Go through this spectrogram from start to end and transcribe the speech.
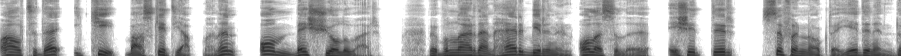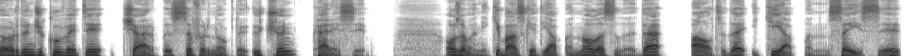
6'da 2 basket yapmanın 15 yolu var. Ve bunlardan her birinin olasılığı eşittir 0.7'nin dördüncü kuvveti çarpı 0.3'ün karesi. O zaman iki basket yapmanın olasılığı da 6'da 2 yapmanın sayısı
